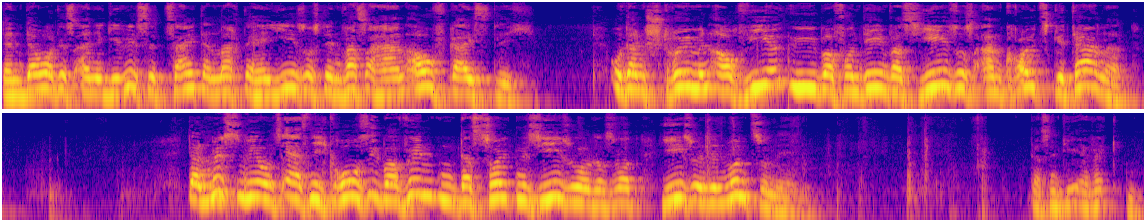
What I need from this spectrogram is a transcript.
Dann dauert es eine gewisse Zeit, dann macht der Herr Jesus den Wasserhahn aufgeistlich. Und dann strömen auch wir über von dem, was Jesus am Kreuz getan hat. Dann müssen wir uns erst nicht groß überwinden, das Zeugnis Jesu oder das Wort Jesu in den Mund zu nehmen. Das sind die Erweckten,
